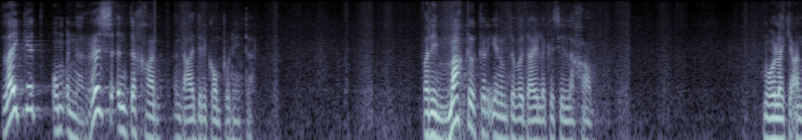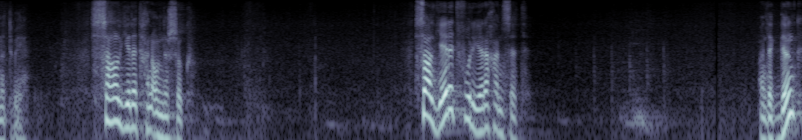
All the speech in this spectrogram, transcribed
lyk dit om in rus in te gaan in daai drie komponente? Wat die makliker een om te verduidelik is die liggaam. Maar hoe lyk die ander twee? Sal jy dit gaan ondersoek? Sal jy dit voor die Here gaan sit? Want ek dink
